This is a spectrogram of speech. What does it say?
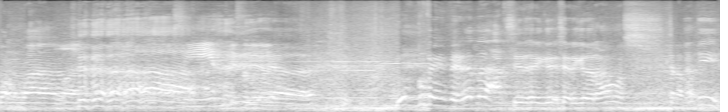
uang uang. Sit gitu. Iya. ya gue gue pengen pengen lihat lah aksi Sergio, Ramos Kenapa? nanti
